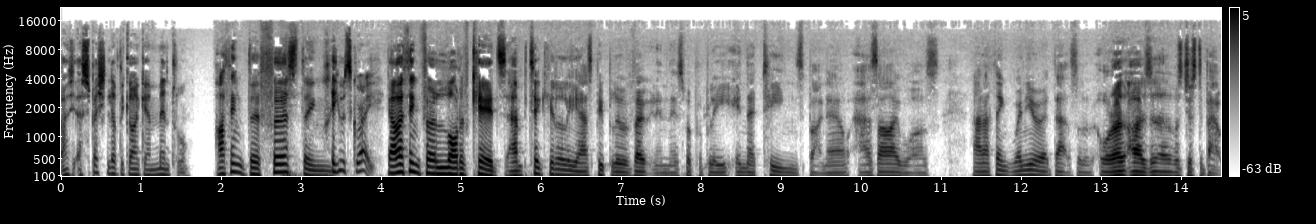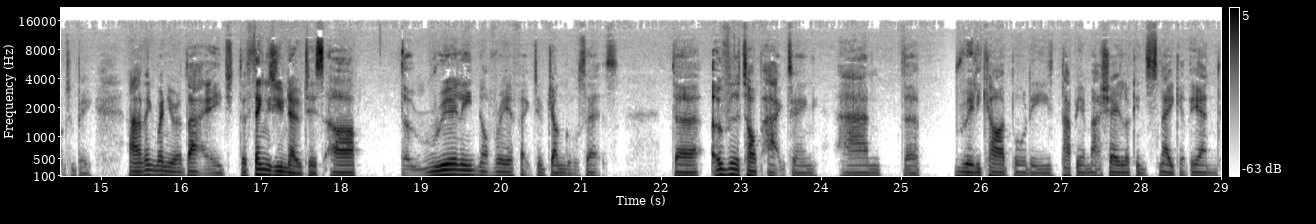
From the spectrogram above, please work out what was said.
I especially love the guy going mental. I think the first thing He was great. Yeah, I think for a lot of kids, and particularly as people who are voting in this were probably in their teens by now, as I was. And I think when you're at that sort of, or as I was just about to be, and I think when you're at that age, the things you notice are the really not very effective jungle sets, the over the top acting, and the really cardboardy papier mache looking snake at the end.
